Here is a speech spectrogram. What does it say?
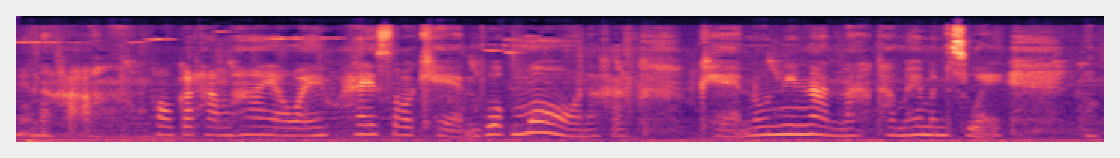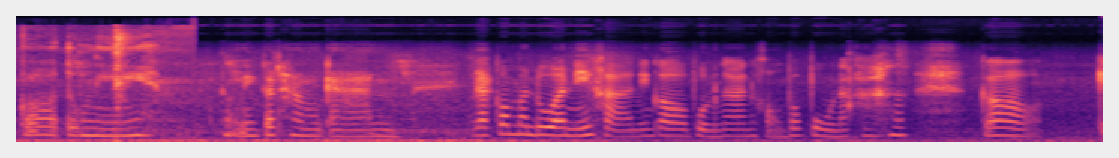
นี่นะคะ พ่อก็ทำให้เอาไว้ให้ซอแขนพวกหม้อนะคะ แขนนู่นนี่นั่นนะทำให้มันสวย แล้วก็ตรงนี้ ตรงนี้ก็ทำการ แล้วก็มาดูอันนี้ค่ะอันนี่ก็ผลงานของพ่อปู่นะคะ ก็แก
